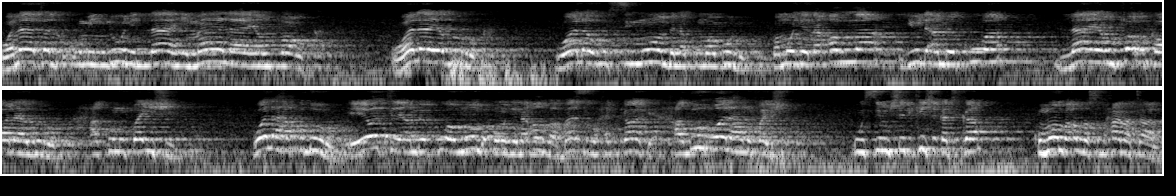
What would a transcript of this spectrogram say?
wala tad'u min duni llahi ma la yanfa'uk wala yadhurruk wala usimuombe na kumwabudu pamoja na Allah yule amekuwa la yanfa'uka wala yadhurruk hakunufaishi wala hakudhuru yeyote ambekuwa muomba pamoja na Allah basi uhakika wake hadhuru wala hanufaishi usimshirikishe katika kumwomba Allah subhanahu wa ta'ala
